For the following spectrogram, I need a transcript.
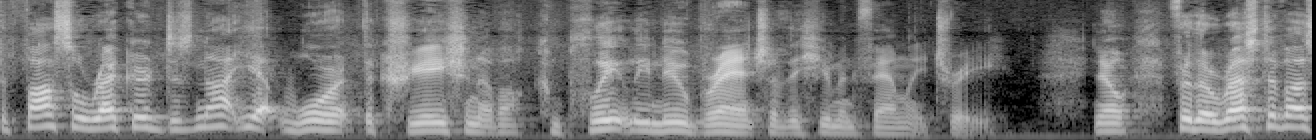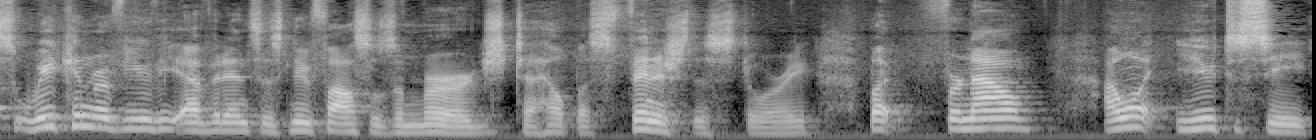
the fossil record does not yet warrant the creation of a completely new branch of the human family tree. You know, for the rest of us, we can review the evidence as new fossils emerge to help us finish this story. But for now, I want you to see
